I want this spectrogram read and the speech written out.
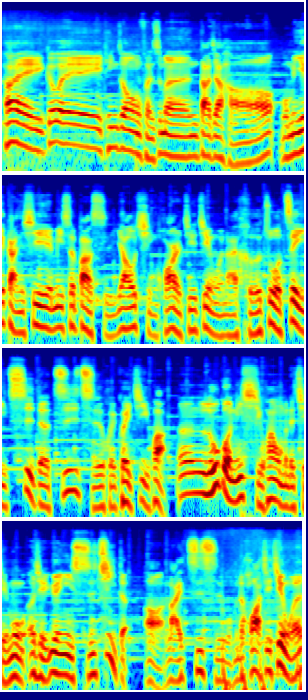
嗨，各位听众粉丝们，大家好！我们也感谢 Mr. Bus 邀请华尔街见闻来合作这一次的支持回馈计划。嗯，如果你喜欢我们的节目，而且愿意实际的啊来支持我们的华尔街见闻，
